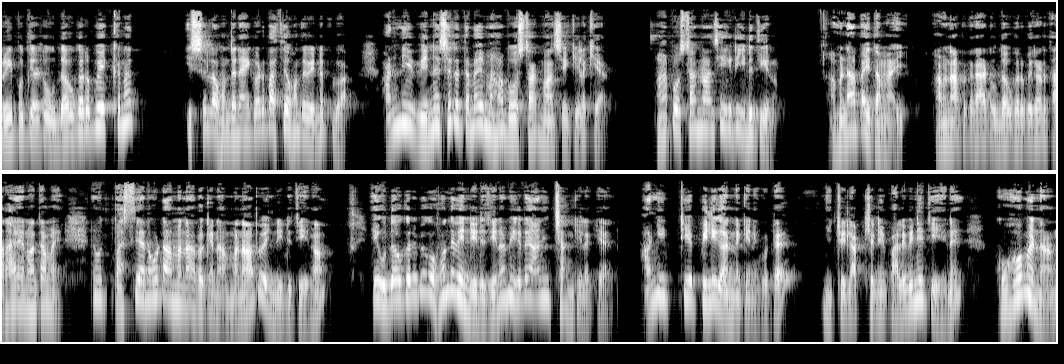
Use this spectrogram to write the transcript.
ප්‍රිය පුද්ගලට උදව් කරපු එක්කනත් ඉස්සලා හොඳ නැහැ කියවට පස්සේ හොඳ වෙන්න පුළුවන්. අන්නේ වෙනසට තමයි මහා බෝසතාන් වහන්සේ කියලා කියන්නේ. මහා බෝසතාන් වහන්සේකට ඉඩ තියෙනවා. අමනාපයි තමයි. අමනාප කරාට උදව් කරපේකට තරහ යනවා තමයි. නමුත් පස්සේ යනකොට අමනාප කෙනා මනාප වෙන්න ඉඩ තියෙනවා. ඒ උදව් කරපේක හොඳ වෙන්න ඉඩ තියෙනවා. මේකට අනිච්ඡං කියලා කියන්නේ. අනිත්‍ය පිළිගන්න කෙනෙකුට මිත්‍රි ලක්ෂණේ පළවෙනි තියෙන කොහොමනම්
